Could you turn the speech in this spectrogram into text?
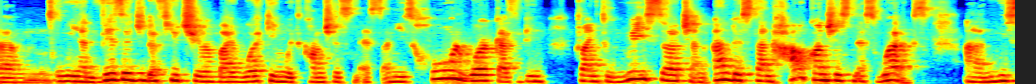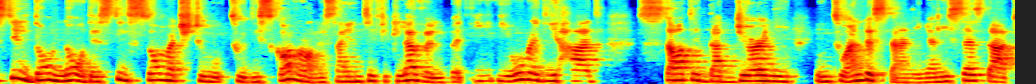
um, we envisage the future by working with consciousness and his whole work has been trying to research and understand how consciousness works and we still don't know there's still so much to, to discover on a scientific level but he, he already had started that journey into understanding. And he says that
